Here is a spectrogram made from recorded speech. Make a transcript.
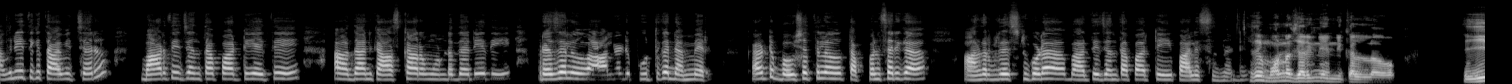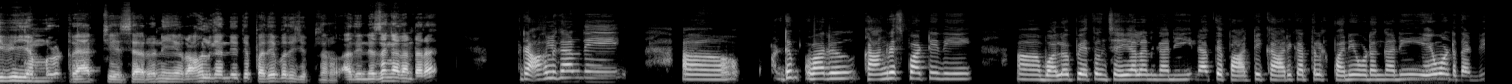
అవినీతికి తావిచ్చారు. భారతీయ జనతా పార్టీ అయితే దానికి ఆస్కారం ఉండదు అనేది ప్రజలు ఆల్రెడీ పూర్తిగా నమ్మారు. కాబట్టి భవిష్యత్తులో తప్పనిసరిగా ఆంధ్రప్రదేశ్ను కూడా భారతీయ జనతా పార్టీ పాలిస్తుందండి. అదే మొన్న జరిగిన ఎన్నికల్లో ఈవీఎంలు ట్రాప్ చేశారు అని రాహుల్ గాంధీ అయితే పదే పదే చెప్తున్నారు. అది నిజం కాదంటారా రాహుల్ గాంధీ అంటే వారు కాంగ్రెస్ పార్టీని బలోపేతం చేయాలని కానీ లేకపోతే పార్టీ కార్యకర్తలకు పని ఇవ్వడం కానీ ఏముండదండి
